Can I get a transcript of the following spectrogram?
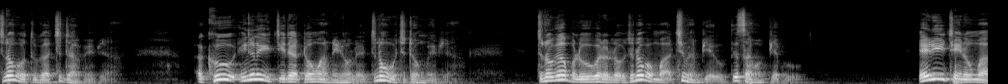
ကျွန်တော်ကိုသူကချစ်တာပဲဗျာအခုအင်္ဂလိပ်ကြေးတဲ့တောင်းမှနေတော့လေကျွန်တော်ကိုချစ်တော့မယ်ဗျာကျွန်တော်ကဘလို့ပဲလို့ကျွန်တော်ဘာမှအချစ်မပြေဘူးသစ္စာမပြတ်ဘူးအဲ့ဒီအချိန်တုန်းမှာ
